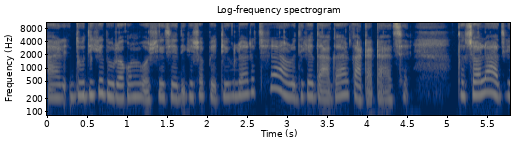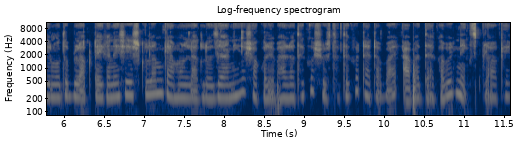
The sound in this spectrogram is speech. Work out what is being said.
আর দুদিকে দুরকম বসিয়েছে, এদিকে সব পেটিগুলো আছে আর ওদিকে দাগা আর কাটাটা আছে। তো চলো, আজকের মতো ব্লগটা এখানে শেষ করলাম। কেমন লাগল জানিও। সকলে ভালো থেকো, সুস্থ থেকো, টাটা বাই আবার দেখাবে নেক্সট ব্লগে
